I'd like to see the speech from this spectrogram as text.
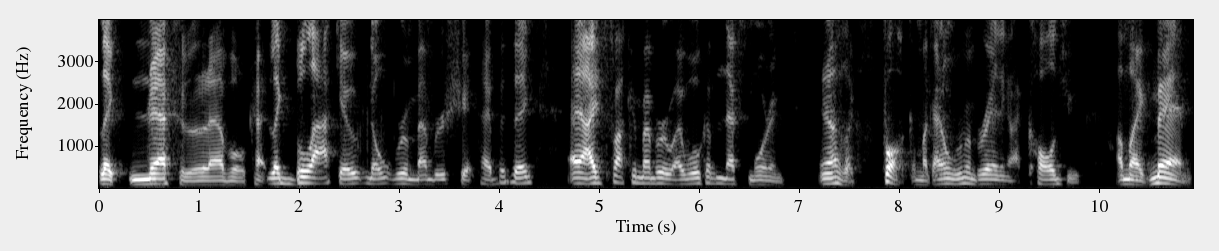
like next level, like blackout, don't remember shit type of thing. And I just fucking remember. I woke up the next morning, and I was like, fuck. I'm like, I don't remember anything. And I called you. I'm like, man,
